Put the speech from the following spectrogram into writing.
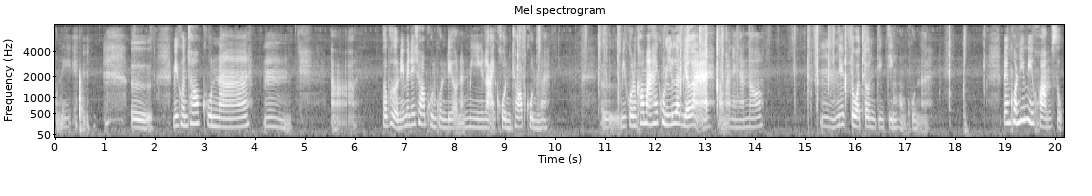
คุณนี่เออมีคนชอบคุณนะ อืมอ่าเผลอๆนี่ไม่ได้ชอบคุณคนเดียวนั้น มีหลายคนชอบคุณนะเออมีคนเข้ามาให้คุณเลือกเยอะอะประมาณอย่างนั้นเนาะอืมนี่ตัวตนจริง ๆ ของคุณนะ เป็นคนที่มีความสุข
